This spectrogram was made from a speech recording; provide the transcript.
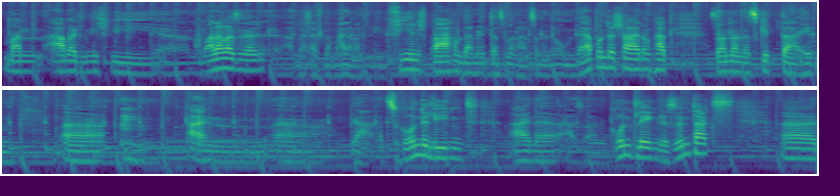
man arbeitet nicht wie äh, normalerweise, das heißt normalerweise wie in vielen Sprachen damit, dass man halt so eine Nomen-Verb-Unterscheidung hat, sondern es gibt da eben äh, ein äh, ja, zugrunde liegend eine, also eine grundlegende Syntax, äh,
